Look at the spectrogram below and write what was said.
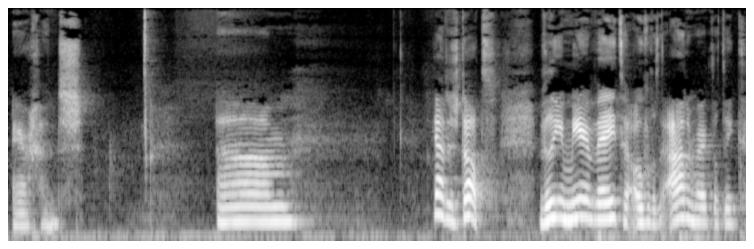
ergens. Um, ja, dus dat. Wil je meer weten over het ademwerk dat ik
